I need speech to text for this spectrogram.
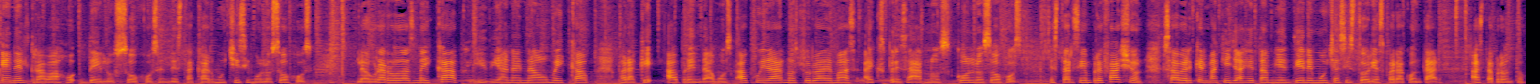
en el trabajo de los ojos, en destacar muchísimo los ojos. Laura Rodas Makeup y Diana Enao Makeup para que aprendamos a cuidarnos, pero además a expresarnos con los ojos. Estar siempre fashion, saber que el maquillaje también tiene muchas historias para contar. Hasta pronto.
